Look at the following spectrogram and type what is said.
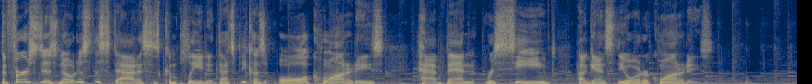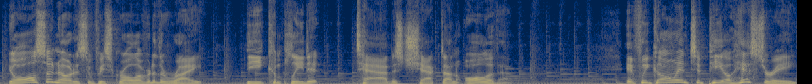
The first is notice the status is completed. That's because all quantities have been received against the order quantities. You'll also notice if we scroll over to the right, the completed tab is checked on all of them. If we go into PO history,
